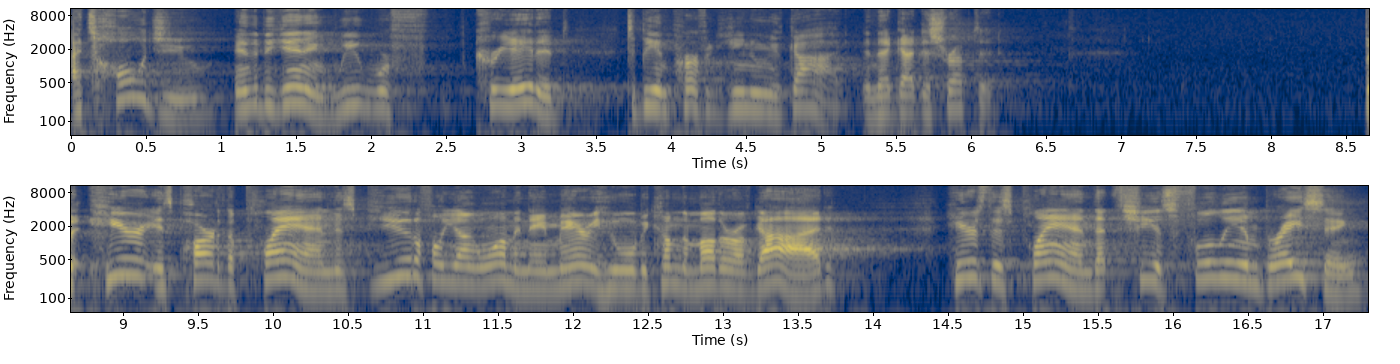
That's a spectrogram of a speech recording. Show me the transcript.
I told you in the beginning, we were f- created to be in perfect union with God, and that got disrupted. But here is part of the plan this beautiful young woman named Mary, who will become the mother of God. Here's this plan that she is fully embracing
